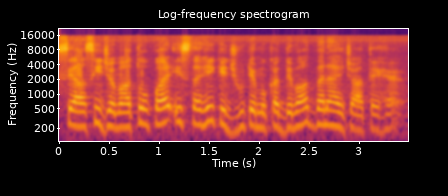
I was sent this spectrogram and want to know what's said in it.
सियासी जमातों पर इस तरह के झूठे मुकदमात बनाए जाते हैं।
